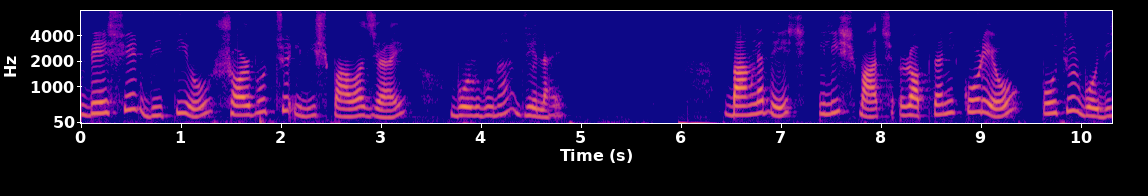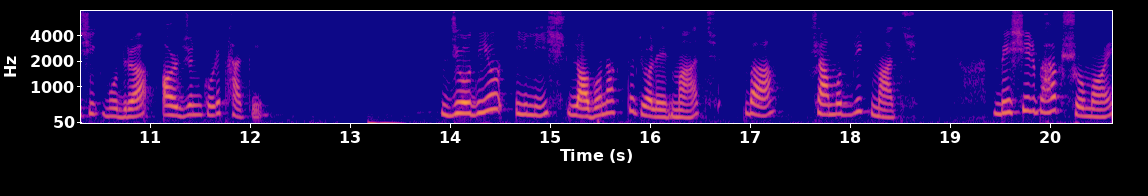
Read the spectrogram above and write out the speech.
দেশের দ্বিতীয় সর্বোচ্চ ইলিশ পাওয়া যায় বরগুনা জেলায়। বাংলাদেশ ইলিশ মাছ রপ্তানি করেও প্রচুর বৈদেশিক মুদ্রা অর্জন করে থাকে। যদিও ইলিশ লবণাক্ত জলের মাছ বা সামুদ্রিক মাছ বেশিরভাগ সময়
